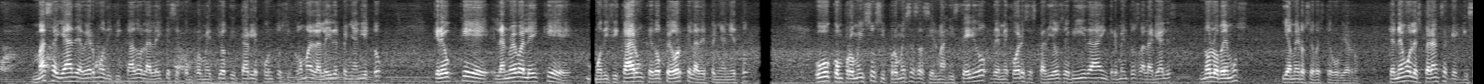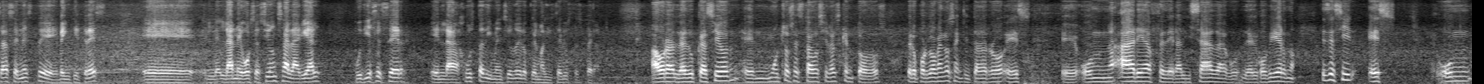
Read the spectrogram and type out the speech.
más allá de haber modificado la ley que se comprometió a quitarle puntos y coma, la ley de Peña Nieto, Creo que la nueva ley que modificaron quedó peor que la de Peña Nieto. Hubo compromisos y promesas hacia el magisterio de mejores estadios de vida, incrementos salariales. No lo vemos y a mero se va este gobierno. Tenemos la esperanza que quizás en este 23 eh, la negociación salarial pudiese ser en la justa dimensión de lo que el magisterio está esperando. Ahora, la educación en muchos estados, y no es que en todos, pero por lo menos en Quintana Roo es eh, un área federalizada del gobierno. Es decir, es un,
